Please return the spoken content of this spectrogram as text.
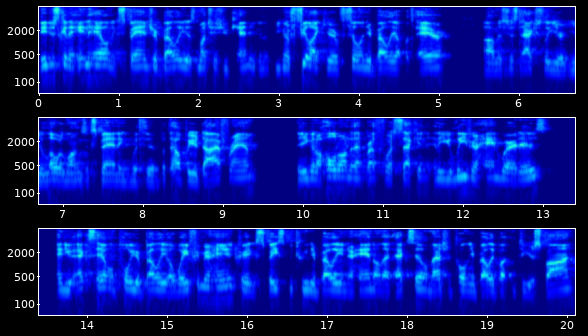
Then you're just going to inhale and expand your belly as much as you can. You're going to, you're to feel like you're filling your belly up with air. Um, it's just actually your, your lower lungs expanding with, your, with the help of your diaphragm. Then you're going to hold on to that breath for a second, and then you leave your hand where it is and you exhale and pull your belly away from your hand, creating space between your belly and your hand on that exhale. Imagine pulling your belly button to your spine.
